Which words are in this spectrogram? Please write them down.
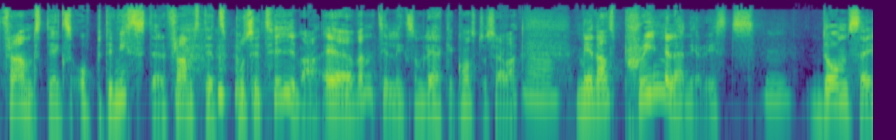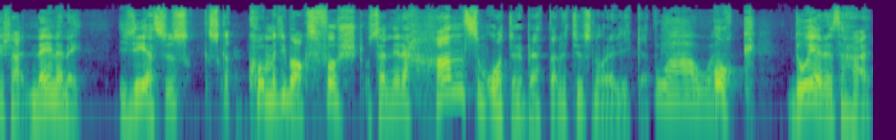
framstegsoptimister, framstegspositiva, även till liksom läkekonst och sådär. va? Medan premillennialists, de säger så här, nej, nej, nej, Jesus ska komma tillbaks först och sen är det han som återupprättar det tusenåriga riket. Wow. Och då är det så här,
